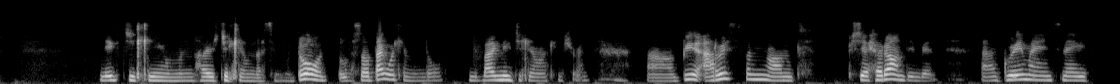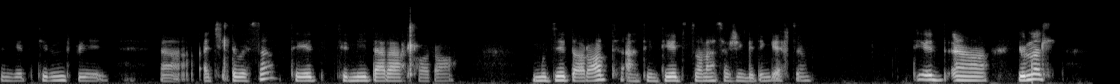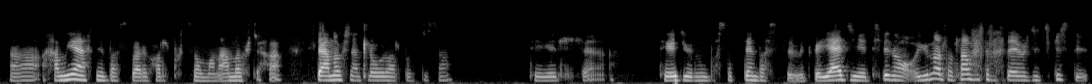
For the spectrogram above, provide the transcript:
нэг жилийн өмнө, хоёр жилийн өмнөөс юм дөө. Бас удаагүй юм дөө. Баг нэг жилийн өмнөөс юм шиг байна. Аа, би 19 онд биш 20 онд юм байна. Аа, Grey Minds magazine гэдэг тэрэнд би ажилладаг байсан. Тэгээд тэрний дараа болохоор музейд ороод аа тийм тэгээд зунаас хойш ингээд ингээд явцсан. Тэгээд ер нь бол хамгийн анхны бас баг холбогдсон маань ануугч хаа. Гэтэ ануугч надлаа өөр холбогдсон. Тэгэл тэгээд ер нь бусадтай бас мэдгүй яаж яа. Гэтэ ер нь бол Улаанбаатар хат амар жижиг шүү дээ.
